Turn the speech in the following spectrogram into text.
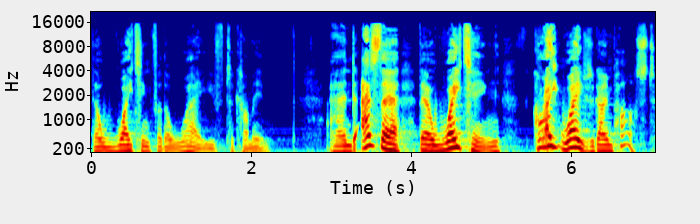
they're waiting for the wave to come in. And as they're, they're waiting, great waves are going past.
